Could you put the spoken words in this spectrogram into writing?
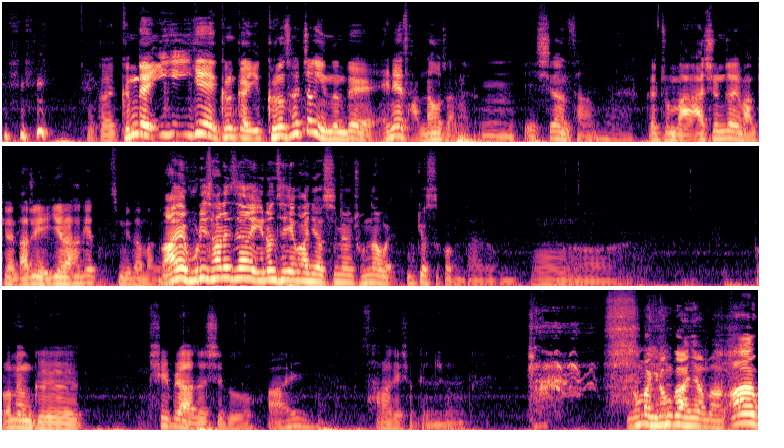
그러니까 근데 이게, 이게 그러니까 이- 그런 설정이 있는데 애니에서 안 나오잖아요. 음. 이 시간상. 그래서 좀 아- 아쉬운 점이 많긴 해. 나중에 얘기를 하겠습니다만. 만약 우리 사는 세상에 이런 세계관이었으면 존나 왜- 웃겼을 겁니다, 여러분. 어, 어. 그러면 그 킬빌 아저씨도 아이. 살아 계셨겠죠. 음. 이건 막 이런 거 아니야, 막. 아,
